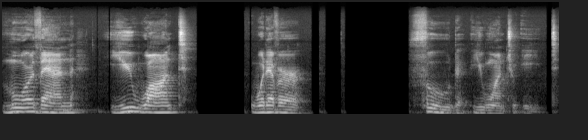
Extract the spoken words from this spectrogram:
more than you want whatever food you want to eat.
